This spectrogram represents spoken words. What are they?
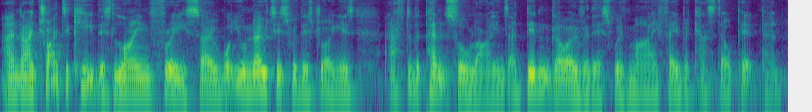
And I tried to keep this line free. So what you'll notice with this drawing is after the pencil lines, I didn't go over this with my Faber-Castell Pitt pen.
